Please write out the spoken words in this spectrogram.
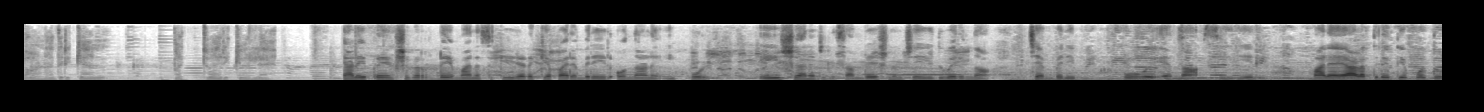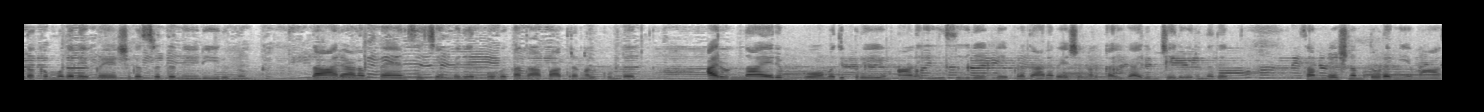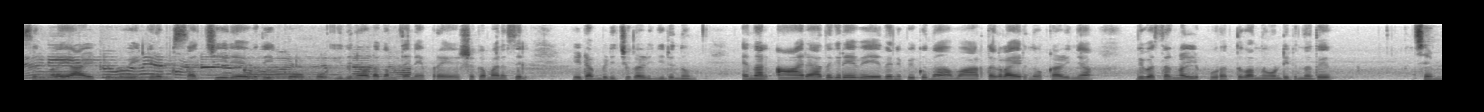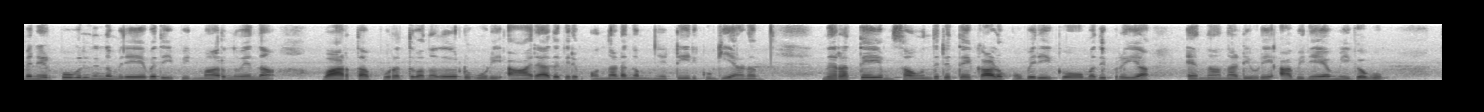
കാണാതിരിക്കാൻ മലയാളി പ്രേക്ഷകരുടെ മനസ്സ് കീഴടക്കിയ പരമ്പരയിൽ ഒന്നാണ് ഇപ്പോൾ ഏഷ്യാനെറ്റിൽ സംപ്രേഷണം ചെയ്തു വരുന്ന ചെമ്പനി പൂവ് എന്ന സീരിയൽ. മലയാളത്തിലെത്തിയപ്പോൾ തുടക്കം മുതലേ പ്രേക്ഷക ശ്രദ്ധ നേടിയിരുന്നു. ധാരാളം ഫാൻസ് ചെമ്പനീർ പൂവ് കഥാപാത്രങ്ങൾക്കുണ്ട്. അരുൺ നായരും ഗോമതിപ്രിയയും ആണ് ഈ സീരിയലിലെ പ്രധാന വേഷങ്ങൾ കൈകാര്യം ചെയ്തു വരുന്നത്. സംപ്രേഷണം തുടങ്ങി മാസങ്ങളെ ആയിട്ടുള്ളൂവെങ്കിലും സച്ചി രേവതി കോംബോ ഇതിനോടകം തന്നെ പ്രേക്ഷക മനസ്സിൽ ഇടം പിടിച്ചു കഴിഞ്ഞിരുന്നു. എന്നാൽ ആരാധകരെ വേദനിപ്പിക്കുന്ന വാർത്തകളായിരുന്നു കഴിഞ്ഞ ദിവസങ്ങളിൽ പുറത്തു വന്നുകൊണ്ടിരുന്നത്. ചെമ്പനീർ പൂവിൽ നിന്നും രേവതി പിന്മാറുന്നുവെന്ന വാർത്ത പുറത്തു വന്നതോടുകൂടി ആരാധകരും ഒന്നടങ്കം ഞെട്ടിയിരിക്കുകയാണ്. നിറത്തെയും സൗന്ദര്യത്തെക്കാളും ഉപരി ഗോമതിപ്രിയ എന്ന നടിയുടെ അഭിനയ മികവും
